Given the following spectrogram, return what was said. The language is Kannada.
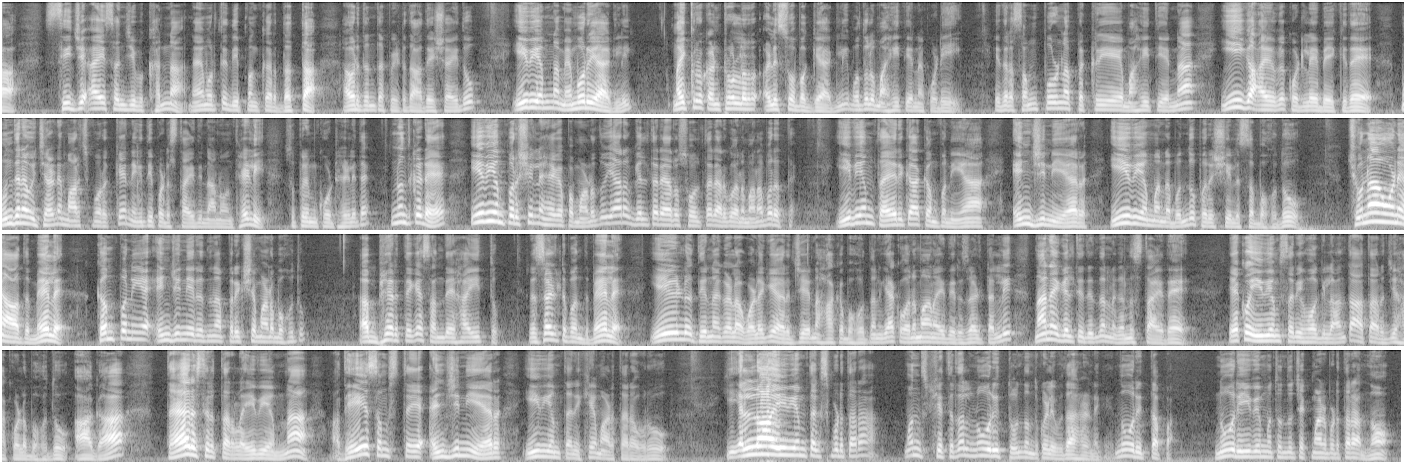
C J I Sanjiv Khanna, ನ್ಯಾಯಮೂರ್ತಿ ದೀಪಂಕರ್ ದತ್ತ ಅವರಿದ್ದಂಥ ಪೀಠದ ಆದೇಶ ಇದು. ಇ ವಿ ಎಮ್ನ ಮೆಮೊರಿ ಆಗಲಿ ಮೈಕ್ರೋ ಕಂಟ್ರೋಲರ್ ಅಳಿಸುವ ಬಗ್ಗೆ ಆಗಲಿ ಮೊದಲು ಮಾಹಿತಿಯನ್ನು ಕೊಡಿ. ಇದರ ಸಂಪೂರ್ಣ ಪ್ರಕ್ರಿಯೆಯ ಮಾಹಿತಿಯನ್ನು ಈಗ ಆಯೋಗ ಕೊಡಲೇಬೇಕಿದೆ. ಮುಂದಿನ ವಿಚಾರಣೆ ಮಾರ್ಚ್ ಮೂರಕ್ಕೆ ನಿಗದಿಪಡಿಸ್ತಾ ಇದ್ದೀನಿ ನಾನು ಅಂತ ಹೇಳಿ ಸುಪ್ರೀಂ ಕೋರ್ಟ್ ಹೇಳಿದೆ. ಇನ್ನೊಂದು ಕಡೆ ಇ ವಿ ಎಂ ಪರಿಶೀಲನೆ ಹೇಗಪ್ಪ ಮಾಡೋದು? ಯಾರು ಗೆಲ್ತಾರೆ, ಯಾರು ಸೋಲ್ತಾರೆ, ಯಾರಿಗೂ ಅನುಮಾನ ಬರುತ್ತೆ. ಇ ವಿ ಎಂ ತಯಾರಿಕಾ ಕಂಪನಿಯ ಎಂಜಿನಿಯರ್ ಇ ವಿ ಎಮ್ಮನ್ನು ಬಂದು ಪರಿಶೀಲಿಸಬಹುದು. ಚುನಾವಣೆ ಆದ ಮೇಲೆ ಕಂಪನಿಯ ಎಂಜಿನಿಯರ್ ಇದನ್ನು ಪರೀಕ್ಷೆ ಮಾಡಬಹುದು. ಅಭ್ಯರ್ಥಿಗೆ ಸಂದೇಹ ಇತ್ತು. ರಿಸಲ್ಟ್ ಬಂದ ಮೇಲೆ ಏಳು ದಿನಗಳ ಒಳಗೆ ಅರ್ಜಿಯನ್ನು ಹಾಕಬಹುದು. ನನಗೆ ಯಾಕೋ ಅನುಮಾನ ಇದೆ ರಿಸಲ್ಟಲ್ಲಿ? ನಾನೇ ಗೆಲ್ತಿದ್ದಿಂದ ನನಗೆ ಅನ್ನಿಸ್ತಾ ಇದೆ. ಯಾಕೋ ಇ ವಿ ಎಂ ಸರಿ ಹೋಗಿಲ್ಲ ಅಂತ ಆತ ಅರ್ಜಿ ಹಾಕ್ಕೊಳ್ಳಬಹುದು ಆಗ ತಯಾರಿಸಿರ್ತಾರಲ್ಲ ಇ ವಿ ಎಮ್ನ ಅದೇ ಸಂಸ್ಥೆಯ ಎಂಜಿನಿಯರ್ ಇ ವಿ ಎಂ ತನಿಖೆ ಮಾಡ್ತಾರೆ ಅವರು. ಎಲ್ಲ ಇ ವಿ ಎಂ ತೆಗೆಸ್ಬಿಡ್ತಾರಾ? ಒಂದು ಕ್ಷೇತ್ರದಲ್ಲಿ ನೂರಿತ್ತು ಅಂತ ಅಂದ್ಕೊಳ್ಳಿ ಉದಾಹರಣೆಗೆ. ನೂರಿತ್ತಪ್ಪ ನೂರು ಇ ವಿ ಎಂ ತಂದು ಚೆಕ್ ಮಾಡಿಬಿಡ್ತಾರಾ? ನೋ.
